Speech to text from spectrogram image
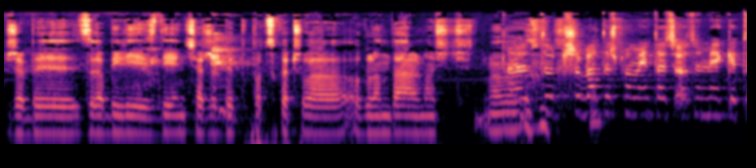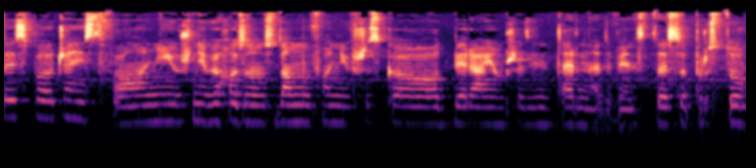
żeby zrobili jej zdjęcia, żeby podskoczyła oglądalność. No. Ale to trzeba też pamiętać o tym, jakie to jest społeczeństwo. Oni już nie wychodzą z domów, oni wszystko odbierają przez internet, więc to jest po prostu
